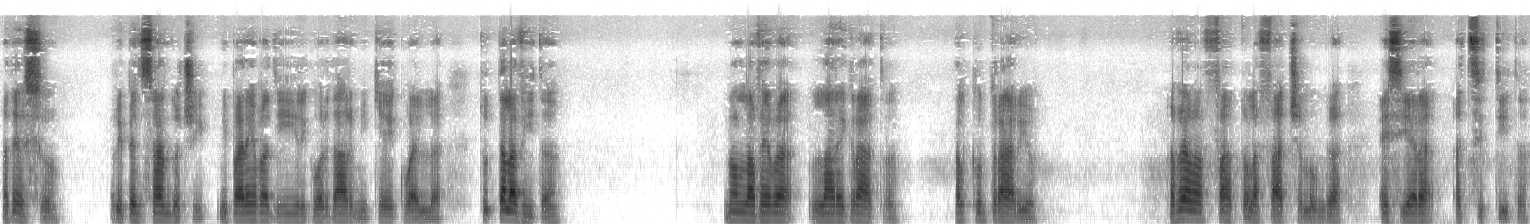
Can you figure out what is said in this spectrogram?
Adesso, ripensandoci, mi pareva di ricordarmi che quel tutta la vita non l'aveva la regrata, al contrario, aveva fatto la faccia lunga e si era azzittita,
